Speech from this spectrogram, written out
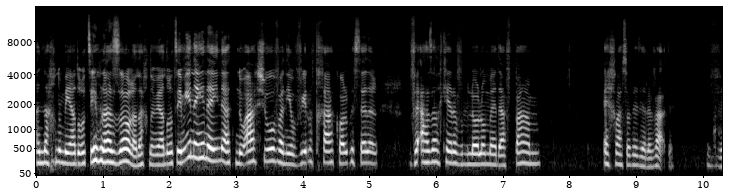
אנחנו מיד רוצים לעזור, אנחנו מיד רוצים, הנה, הנה, הנה, התנועה שוב, אני אוביל אותך, הכל בסדר. ואז הכלב לא לומד אף פעם איך לעשות את זה לבד. ו...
